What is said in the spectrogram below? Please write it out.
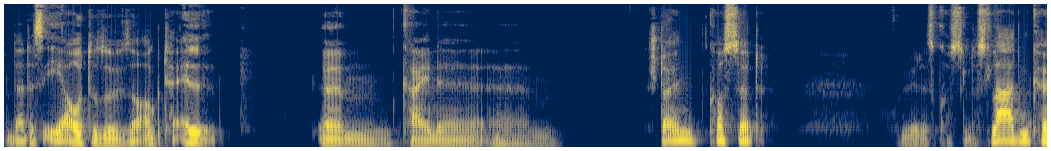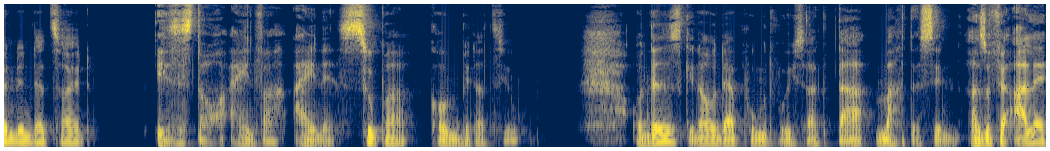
Und da das E-Auto sowieso aktuell ähm, keine ähm, Steuern kostet und wir das kostenlos laden können in der Zeit, ist es doch einfach eine super Kombination. Und das ist genau der Punkt, wo ich sage, da macht es Sinn. Also für alle,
